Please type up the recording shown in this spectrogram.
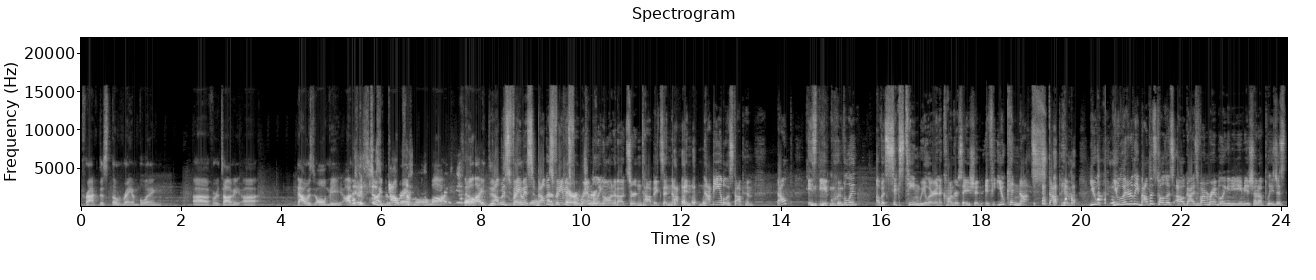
practiced the rambling, uh, for Tommy. Uh, that was all me. I'm just, just I just Balb. ramble a lot. All I did Balb was is famous. ramble Balb is famous for rambling on about certain topics and not and not being able to stop him. Balb is the equivalent of a 16 wheeler in a conversation. If you cannot stop him, you you literally Balb has told us, "Oh guys, if I'm rambling and you need me to shut up, please just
